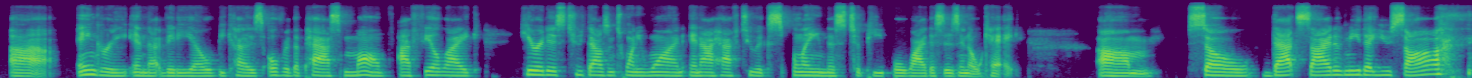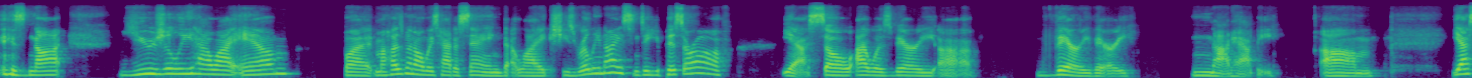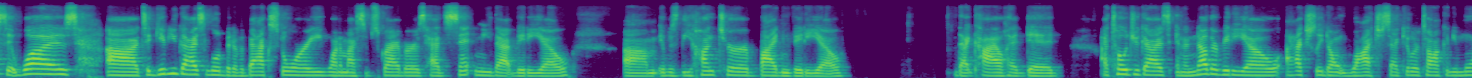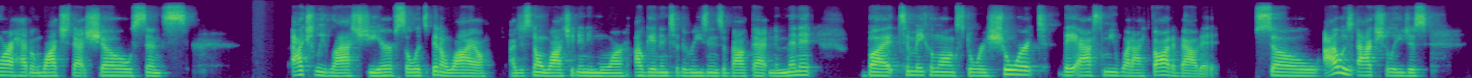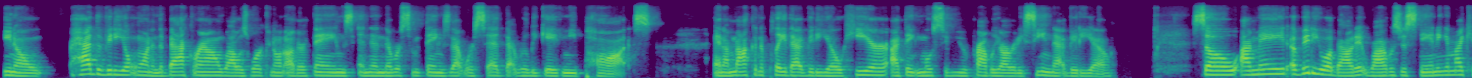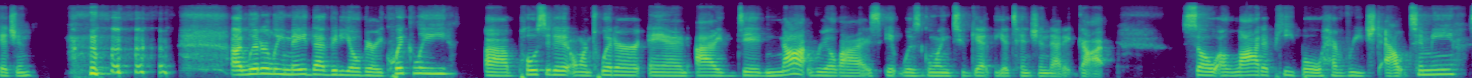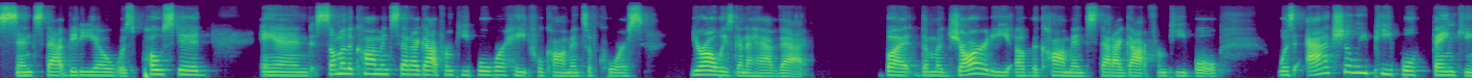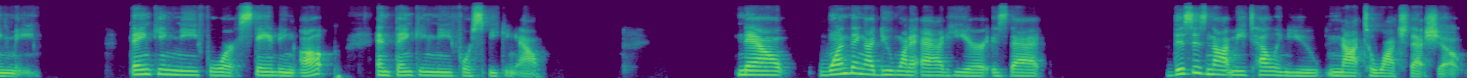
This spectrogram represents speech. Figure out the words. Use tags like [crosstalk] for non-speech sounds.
uh, angry in that video because over the past month, I feel like here it is 2021 and I have to explain this to people why this isn't okay. Um, so that side of me that you saw [laughs] is not usually how I am. But my husband always had a saying that, like, she's really nice until you piss her off. Yeah. So I was very, uh, very, very not happy. Um, yes, it was. Uh, to give you guys a little bit of a backstory, one of my subscribers had sent me that video. Um, it was the Hunter Biden video that Kyle had did. I told you guys in another video, I actually don't watch Secular Talk anymore. I haven't watched that show since actually last year. So it's been a while. I just don't watch it anymore. I'll get into the reasons about that in a minute. But to make a long story short, they asked me what I thought about it. So I was actually just you know, had the video on in the background while I was working on other things. And then there were some things that were said that really gave me pause. And I'm not going to play that video here. I think most of you have probably already seen that video. So I made a video about it while I was just standing in my kitchen. [laughs] I literally made that video very quickly, uh, posted it on Twitter, and I did not realize it was going to get the attention that it got. So a lot of people have reached out to me since that video was posted. And some of the comments that I got from people were hateful comments, of course. You're always going to have that. But the majority of the comments that I got from people was actually people thanking me, thanking me for standing up and thanking me for speaking out. Now, one thing I do want to add here is that this is not me telling you not to watch that show.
